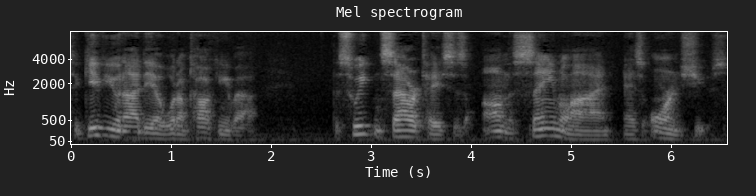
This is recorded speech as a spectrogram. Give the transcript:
to give you an idea of what I'm talking about, the sweet and sour taste is on the same line as orange juice.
